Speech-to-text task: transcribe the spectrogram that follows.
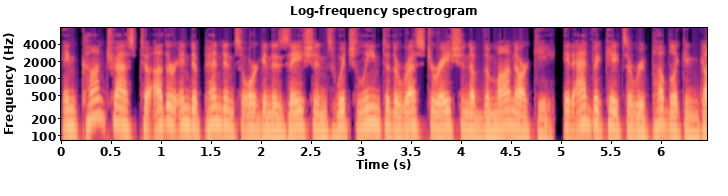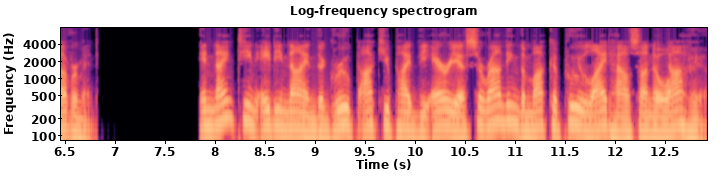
In contrast to other independence organizations which lean to the restoration of the monarchy, it advocates a republican government. In 1989 the group occupied the area surrounding the Makapuu Lighthouse on Oahu.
